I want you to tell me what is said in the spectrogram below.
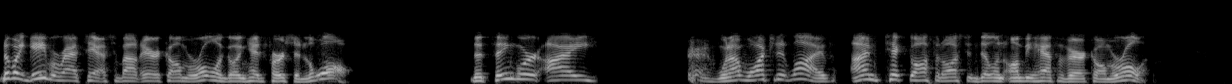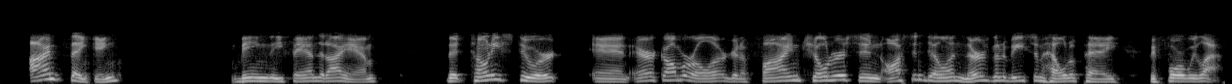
Nobody gave a rat's ass about Eric Almirola going headfirst into the wall. The thing where I, when I'm watching it live, I'm ticked off at Austin Dillon on behalf of Eric Almirola. I'm thinking, being the fan that I am, that Tony Stewart and Eric Almirola are going to find Childress and Austin Dillon. There's going to be some hell to pay before we left.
